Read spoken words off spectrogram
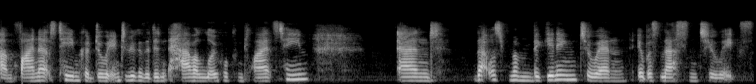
um, finance team could do an interview because they didn't have a local compliance team. And that was from beginning to end, it was less than two weeks.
